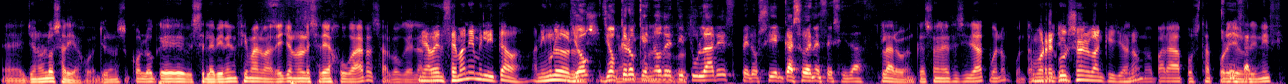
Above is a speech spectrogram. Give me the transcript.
Eh, yo no los haría jugar. Yo no, con lo que se le viene encima al Madrid, yo no les haría jugar, salvo que. La... Ni a Benzema ni a Militao, a ninguno de los yo, dos. Yo creo que no de titulares, pero sí en caso de necesidad. Claro, en caso de necesidad, bueno, como recurso ellos, en el banquillo, ¿no? No para apostar por ellos de inicio.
